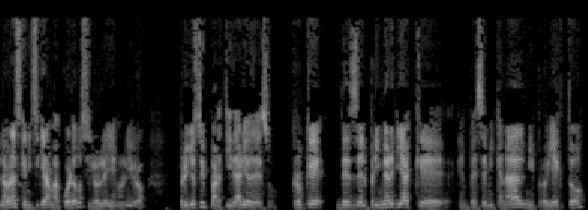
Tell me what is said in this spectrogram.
la verdad es que ni siquiera me acuerdo si lo leí en un libro, pero yo soy partidario de eso. Creo que desde el primer día que empecé mi canal, mi proyecto,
